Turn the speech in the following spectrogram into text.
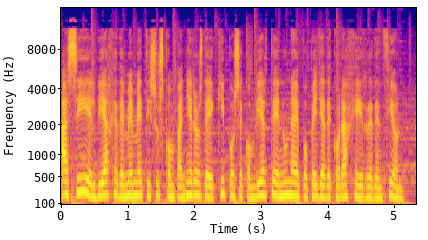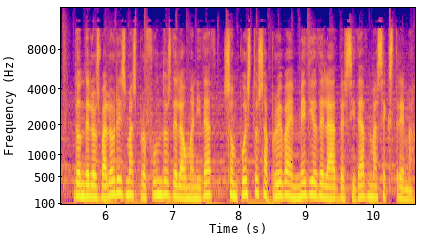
Así, el viaje de Mehmet y sus compañeros de equipo se convierte en una epopeya de coraje y redención, donde los valores más profundos de la humanidad son puestos a prueba en medio de la adversidad más extrema.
